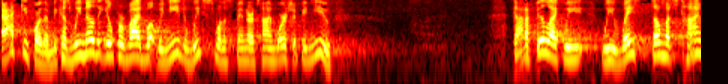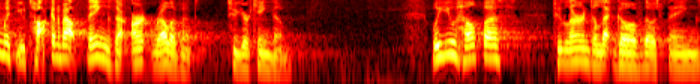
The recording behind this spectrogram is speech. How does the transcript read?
ask you for them because we know that you'll provide what we need and we just want to spend our time worshiping you. God, I feel like we, we waste so much time with you talking about things that aren't relevant to your kingdom. Will you help us to learn to let go of those things,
